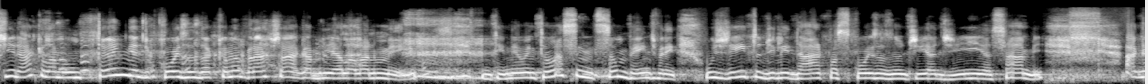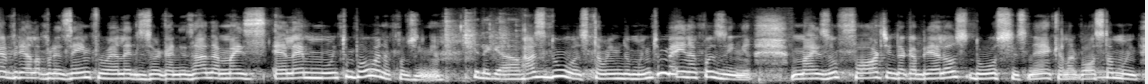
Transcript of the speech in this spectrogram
tirar aquela montanha de coisas da cama para achar a Gabriela lá no meio. Entendeu? Então, assim, são bem diferentes. O jeito de lidar com as coisas no dia a dia, sabe? A Gabriela, por exemplo, ela é desorganizada, mas ela é muito boa na cozinha. Que legal. As duas estão indo muito bem na cozinha, mas o forte da Gabriela é os doces, né? Que ela gosta muito.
